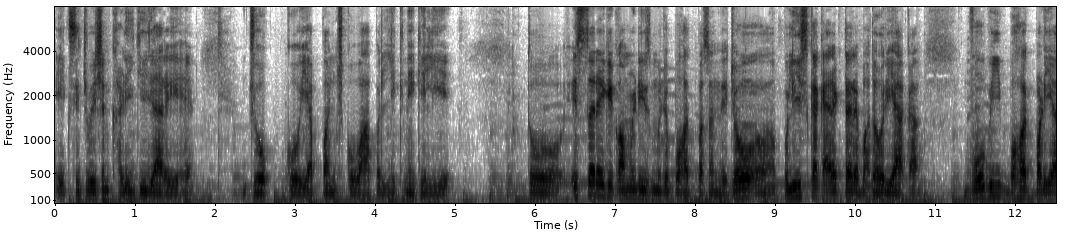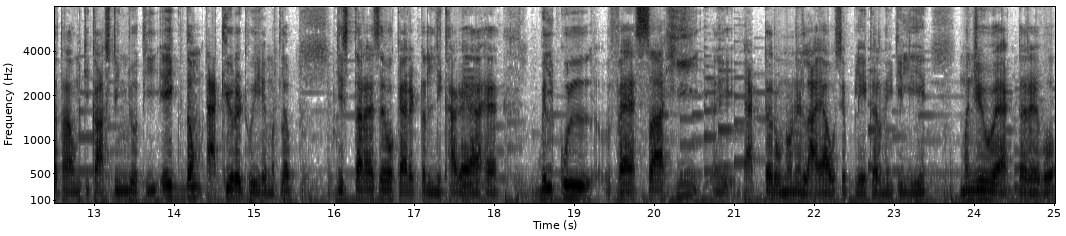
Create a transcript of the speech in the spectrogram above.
एक सिचुएशन खड़ी की जा रही है जोक को या पंच को वहाँ पर लिखने के लिए। तो इस तरह की कॉमेडीज़ मुझे बहुत पसंद है, जो पुलिस का कैरेक्टर है, भदौरिया का। वो भी बहुत बढ़िया था, उनकी कास्टिंग जो थी, एकदम एक्यूरेट हुई है मतलब जिस तरह से वो कैरेक्टर लिखा गया है, बिल्कुल वैसा ही एक्टर उन्होंने लाया उसे प्ले करने के लिए। मंजे हुए एक्टर है वो।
